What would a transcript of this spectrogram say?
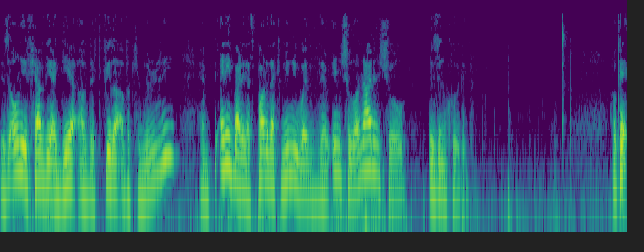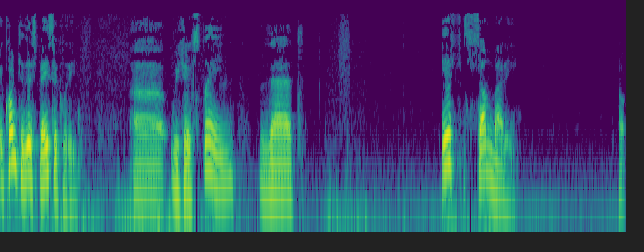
is only if you have the idea of the tefillah of a community, and anybody that's part of that community, whether they're in shul or not in shul, is included. Okay, according to this, basically, uh, we can explain that if somebody oh,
